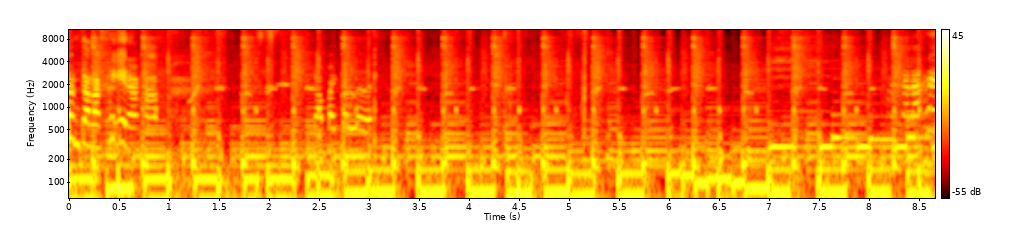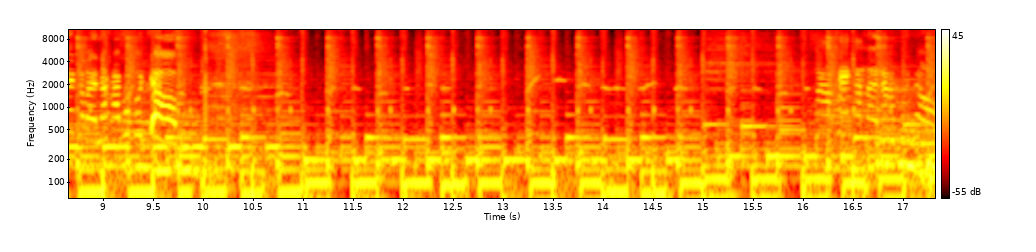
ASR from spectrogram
ชมจระเข้นะครับ เราไปกันเลยจระเข้กันเลยนะคะท่านผู้ชมจระเข้กันเลยนะคะผู้ชม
